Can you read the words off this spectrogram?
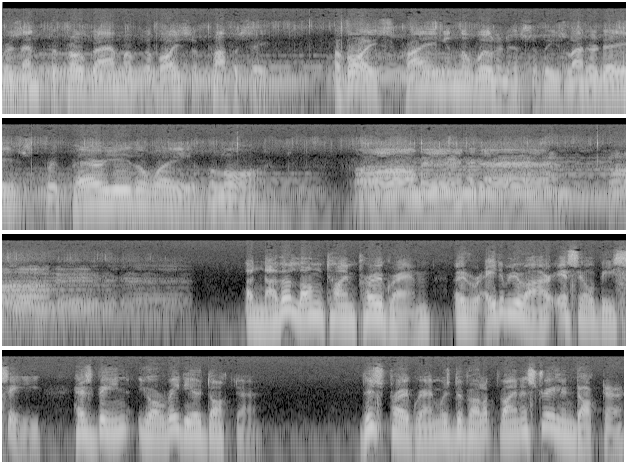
present the program of the Voice of Prophecy. A voice crying in the wilderness of these latter days, Prepare ye the way of the Lord. Coming again, coming again. Another long-time program over AWR SLBC has been Your Radio Doctor. This program was developed by an Australian doctor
